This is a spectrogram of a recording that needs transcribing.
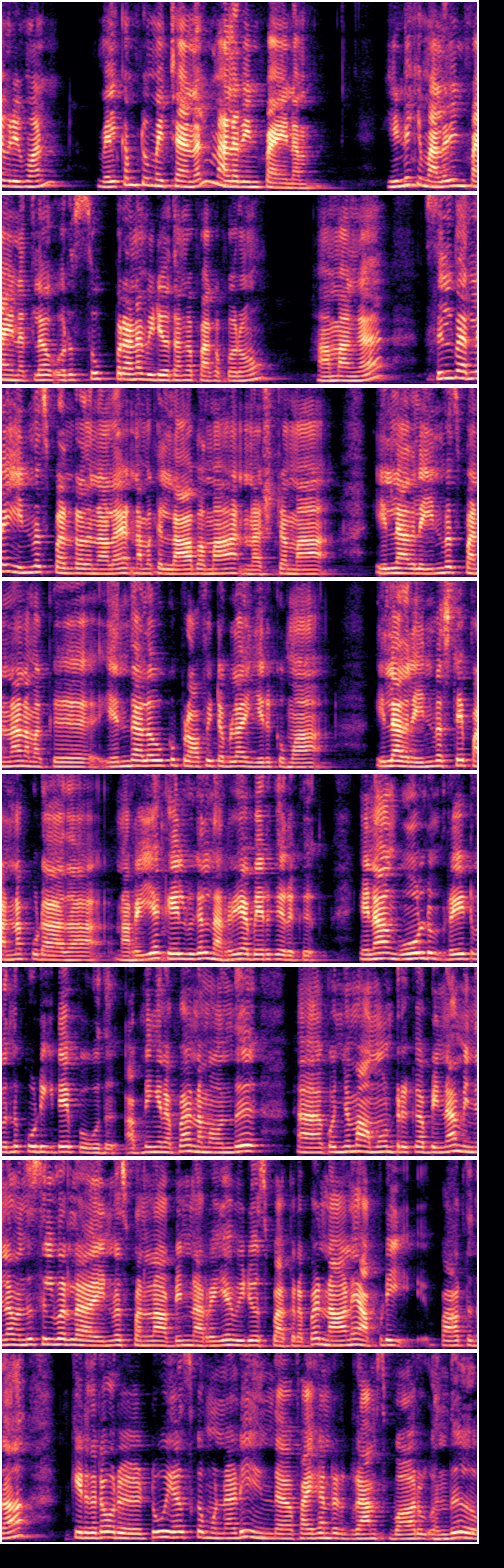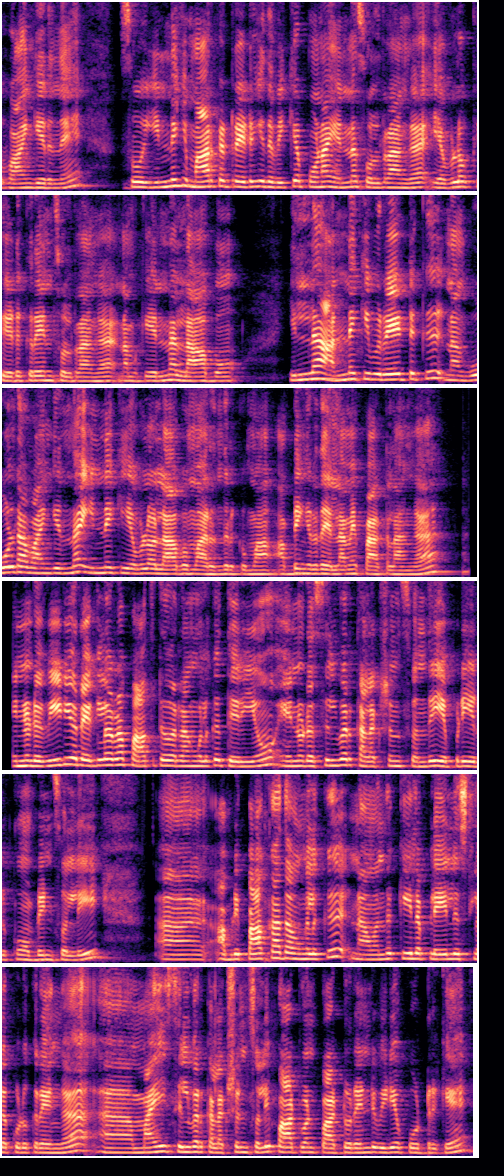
Every one welcome to my channel மலரின் பயணம் இன்றைக்கி மலரின் பயணத்தில் ஒரு சூப்பரான வீடியோ தாங்க பார்க்க போகிறோம் ஆமாங்க. சில்வரில் இன்வெஸ்ட் பண்ணுறதுனால நமக்கு லாபமா நஷ்டமா? இல்லை அதில் இன்வெஸ்ட் பண்ணால் நமக்கு எந்த அளவுக்கு ப்ராஃபிட்டபுளாக இருக்குமா? இல்லை அதில் இன்வெஸ்ட்டே பண்ணக்கூடாதா? நிறைய கேள்விகள் நிறைய பேருக்கு இருக்குது ஏன்னா கோல்டு ரேட் வந்து கூடிக்கிட்டே போகுது. அப்படிங்கிறப்ப நம்ம வந்து கொஞ்சமாக அமௌண்ட் இருக்குது அப்படின்னா முன்னெலாம் வந்து சில்வரில் இன்வெஸ்ட் பண்ணலாம் அப்படின்னு நிறைய வீடியோஸ் பார்க்குறப்ப நானே அப்படி பார்த்து தான் கிட்டத்தட்ட ஒரு டூ இயர்ஸ்க்கு முன்னாடி இந்த ஃபைவ் ஹண்ட்ரட் கிராம்ஸ் பார் வந்து வாங்கியிருந்தேன். ஸோ இன்றைக்கி மார்க்கெட் ரேட்டுக்கு இதை விற்க போனால் என்ன சொல்கிறாங்க எவ்வளோக்கு எடுக்கிறேன்னு சொல்கிறாங்க நமக்கு என்ன லாபம்? இல்லை அன்னைக்கு ரேட்டுக்கு நான் கோல்டாக வாங்கியிருந்தா இன்றைக்கி எவ்வளோ லாபமாக இருந்திருக்குமா? அப்படிங்கிறத எல்லாமே பார்க்கலாங்க. என்னோடய வீடியோ ரெகுலராக பார்த்துட்டு வர்றவங்களுக்கு தெரியும் என்னோடய சில்வர் கலெக்ஷன்ஸ் வந்து எப்படி இருக்கும் அப்படின்னு சொல்லி. அப்படி பார்க்காதவங்களுக்கு நான் வந்து கீழே ப்ளேலிஸ்ட்டில் கொடுக்குறேங்க. மை சில்வர் கலெக்ஷன் சொல்லி பார்ட் ஒன் பார்ட் டூ ரெண்டு வீடியோ போட்டிருக்கேன்.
